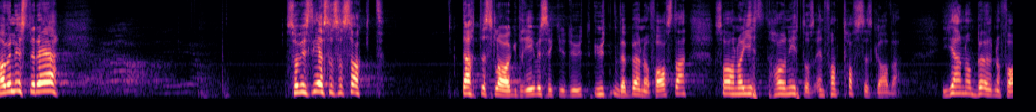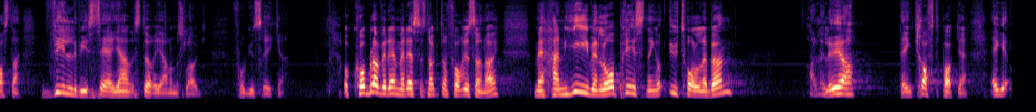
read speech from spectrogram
Har vi lyst til det? Så hvis Jesus har sagt dette slag drives ikke ut uten ved bønn og faste. Så har han, gitt, har han gitt oss en fantastisk gave. Gjennom bønn og faste vil vi se større gjennomslag for Guds rike. Og kobler vi det med det som snakket om forrige søndag, med hengiven lovprisning og utholdende bønn Halleluja! Det er en kraftpakke. Jeg er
